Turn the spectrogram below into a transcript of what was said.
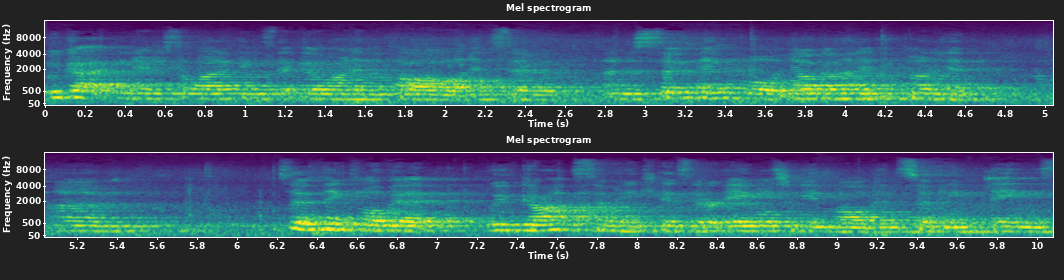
We've got, you know, just a lot of things that go on in the fall, and so I'm just so thankful. Y'all go ahead, go ahead. Um, so thankful that we've got so many kids that are able to be involved in so many things,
